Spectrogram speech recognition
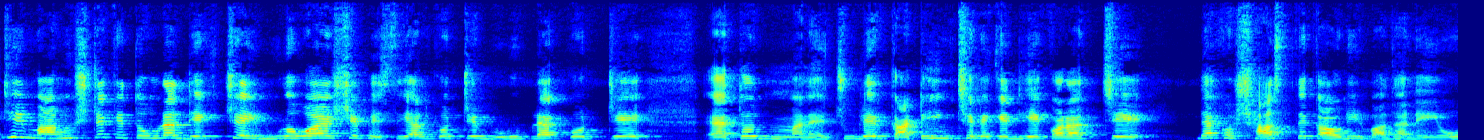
যে মানুষটাকে তোমরা দেখছ, এই বুড়ো বয়সে ফেসিয়াল করছে বুড়ো প্ল্যাক করছে, এত মানে চুলের কাটিং ছেলেকে দিয়ে করাচ্ছে। দেখো, সাজতে কাউরির বাধা নেই। ও,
